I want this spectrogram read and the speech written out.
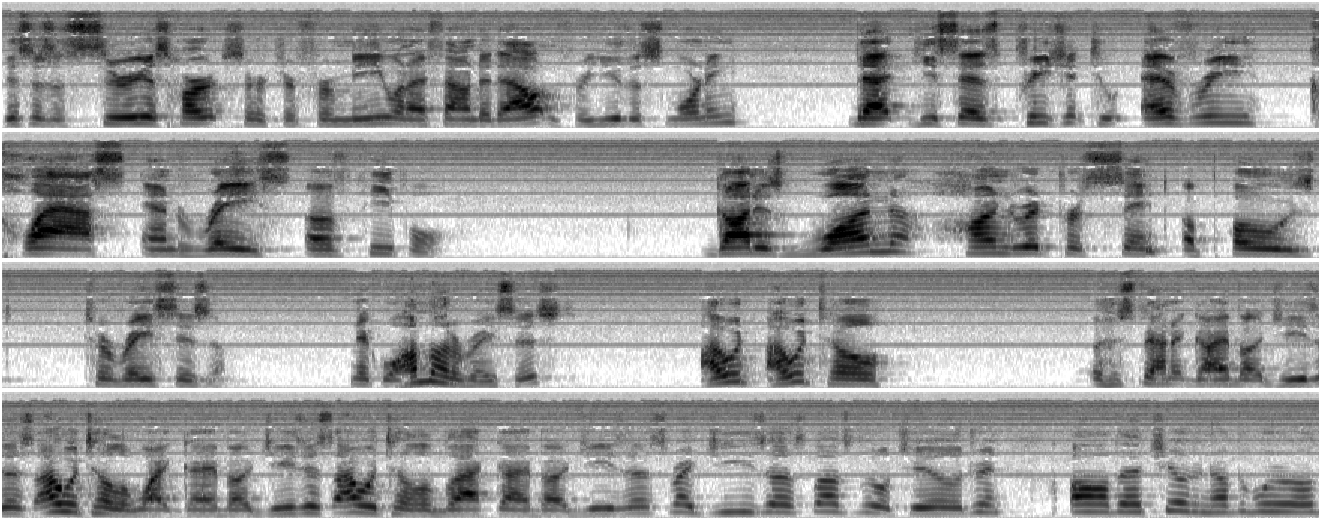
This is a serious heart searcher for me when I found it out, and for you this morning, that he says, preach it to every class and race of people. God is 100% opposed to racism. Nick, well, I'm not a racist. I would, I would tell a Hispanic guy about Jesus. I would tell a white guy about Jesus. I would tell a black guy about Jesus. Right? Jesus loves little children, all the children of the world.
